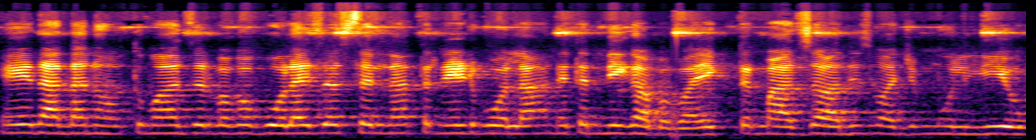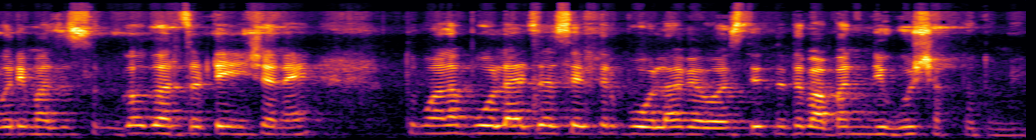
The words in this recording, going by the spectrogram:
ए दादा नो तुम्हाला जर बाबा बोलायचं असेल ना तर नीट बोला. नाही तर निघा बाबा. एक तर माझं आधीच माझी मुलगी वगैरे माझं सगळं घरचं टेन्शन आहे. तुम्हाला बोलायचं असेल तर बोला व्यवस्थित. नाही तर बाबा निघू शकता तुम्ही.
